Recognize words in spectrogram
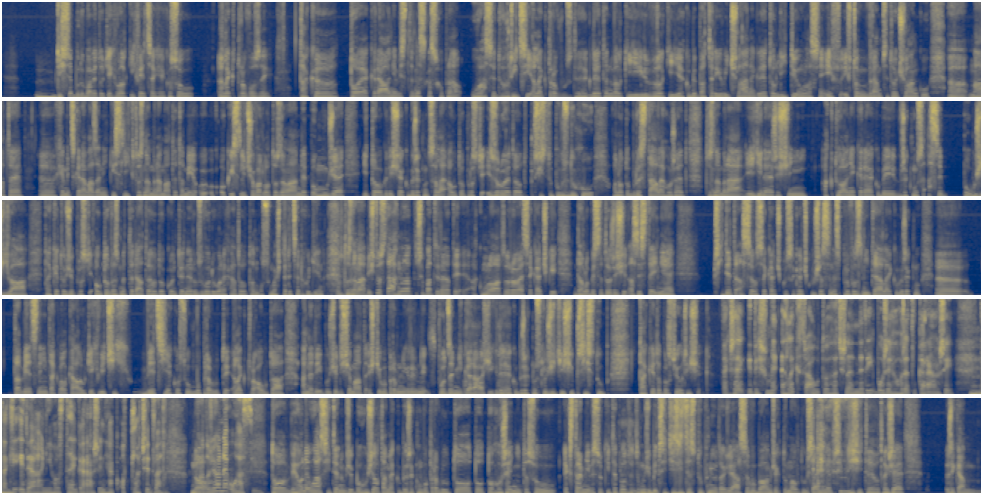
Když se budu bavit o těch velkých věcech, jako jsou elektrovozy, tak eh, to, jak reálně vy jste dneska schopná uhasit hořící elektrovůz, kde, kde je ten velký, velký jakoby bateriový článek, kde je to litium vlastně i v, i v, tom, v rámci toho článku uh, máte uh, chemicky navázaný kyslík, to znamená, máte tam i okysličovadlo, to znamená, nepomůže i to, když jakoby řeknu celé auto prostě izolujete od přístupu vzduchu, ono to bude stále hořet, to znamená jediné řešení aktuálně, které jakoby řeknu se asi používá, tak je to, že prostě auto vezmete, dáte ho do kontejneru s vodou a necháte ho tam 48 hodin. Uh-huh. To znamená, když to stáhnu na třeba ty, na ty akumulátorové sekačky, dalo by se to řešit asi stejně přijdete asi o sekačku, sekačku už asi nesprovozníte, ale jako by řeknu, eh, ta věc není tak velká, ale u těch větších věcí, jako jsou opravdu ty elektroauta a nedej bože, když je máte ještě opravdu někde v podzemních mhm, garážích, kde je, mhm. jako řeknu, složitější přístup, tak je to prostě oříšek. Takže když mi elektroauto začne, nedej bože, hořet v garáži, mm-hmm. tak je ideální ho z té garáže nějak odtlačit ven, no, protože ho neuhasí. To vy ho neuhasíte, jenomže bohužel tam, jakoby řeknu opravdu to, to, to hoření, to jsou extrémně vysoké teploty, mm-hmm. to může být 3000 stupňů, takže já se obávám, že k tomu autu se ani nepřiblížíte. Jo. Takže říkám,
